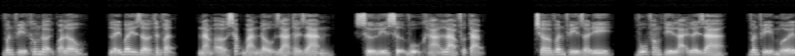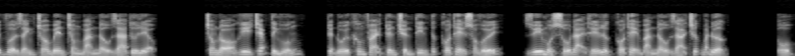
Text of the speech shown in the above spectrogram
Vân phỉ không đợi quá lâu, lấy bây giờ thân phận, nằm ở sắp bán đấu giá thời gian, xử lý sự vụ khá là phức tạp. Chờ vân phỉ rời đi, vũ phong thì lại lấy ra vân phỉ mới vừa dành cho bên trong bán đấu giá tư liệu. Trong đó ghi chép tình huống, tuyệt đối không phải tuyên truyền tin tức có thể so với, duy một số đại thế lực có thể bán đấu giá trước bắt được. Ồ,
